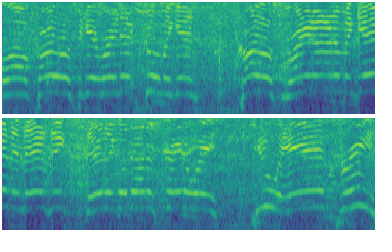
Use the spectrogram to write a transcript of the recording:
allow Carlos to get right next to him again. Carlos right on him again, and there's he, there they go down the straightaway. Two and three.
